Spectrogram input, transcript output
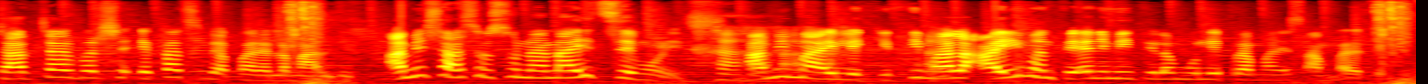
चार चार वर्ष एकाच व्यापाऱ्याला माल देते. आम्ही सासू सुना नाहीच आहे मुळीच. आम्ही मायले की ती मला आई म्हणते आणि मी तिला मुलीप्रमाणे सांभाळते.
